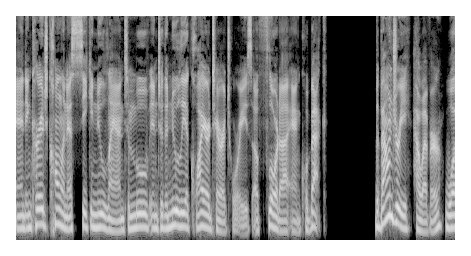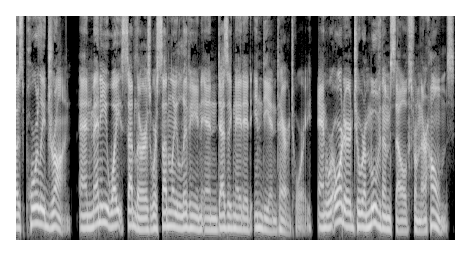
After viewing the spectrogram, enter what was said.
and encourage colonists seeking new land to move into the newly acquired territories of Florida and Quebec. The boundary, however, was poorly drawn, and many white settlers were suddenly living in designated Indian territory and were ordered to remove themselves from their homes.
